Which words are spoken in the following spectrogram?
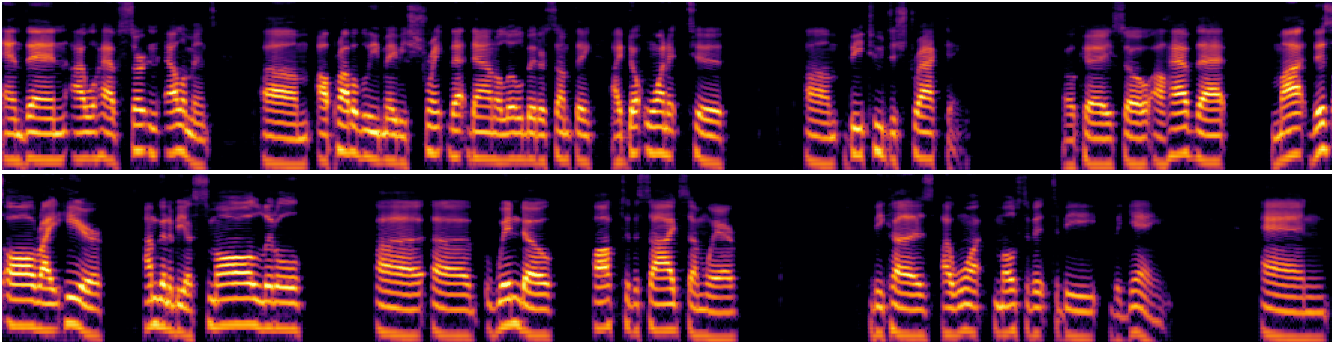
And then I will have certain elements. Um, I'll probably maybe shrink that down a little bit or something. I don't want it to um, be too distracting. Okay, so I'll have that. My this all right here, I'm going to be a small little uh, uh, window off to the side somewhere because I want most of it to be the game. And,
